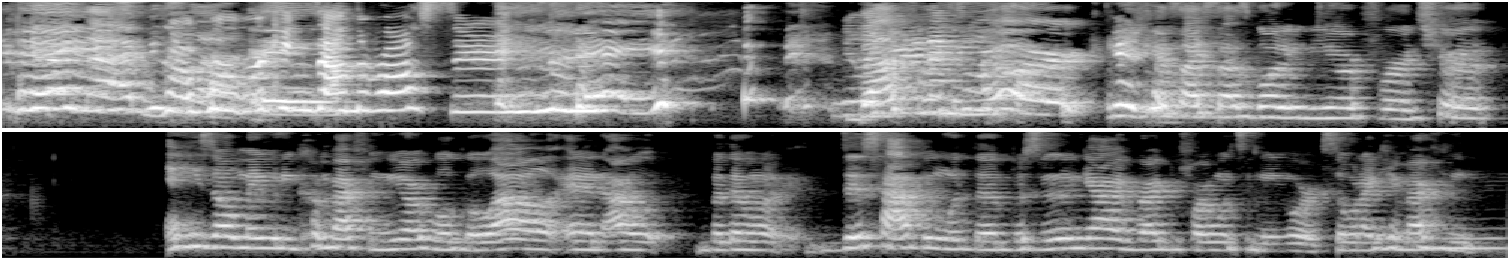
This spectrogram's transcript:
Hey, we're, we're working down the roster. Hey, Be like, back from New. York because I I was going to New York for a trip. And he's told me when you come back from New York, we'll go out. And I, but then when, this happened with the Brazilian guy right before I went to New York. So when I came back from,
